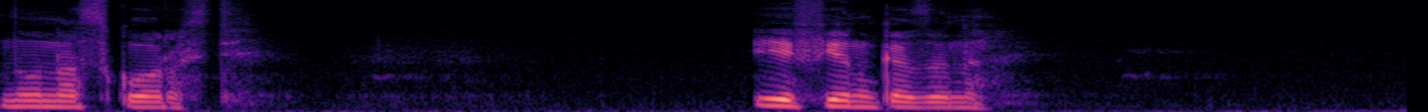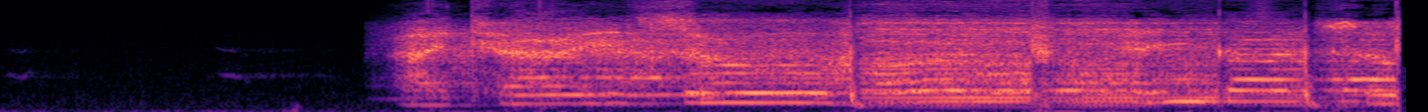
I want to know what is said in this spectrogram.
Ну на скорості. І фінка за ним. I tried so hard and got so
